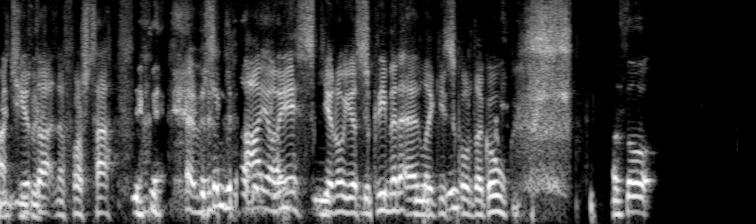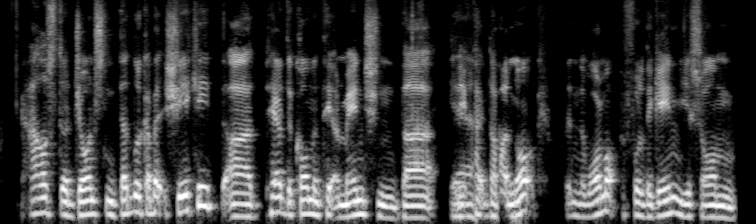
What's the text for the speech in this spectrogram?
I cheered that in the first half. it was IRS, you know, you're screaming at it like he scored a goal. I thought Alistair Johnston did look a bit shaky. I heard the commentator mention that yeah. he picked up a knock in the warm up before the game. You saw him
